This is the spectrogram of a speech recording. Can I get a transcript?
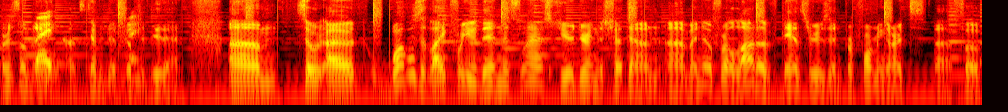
or something right. you know, it's kind of difficult right. to do that um, so uh, what was it like for you then this last year during the shutdown um, i know for a lot of dancers and performing arts uh, folk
